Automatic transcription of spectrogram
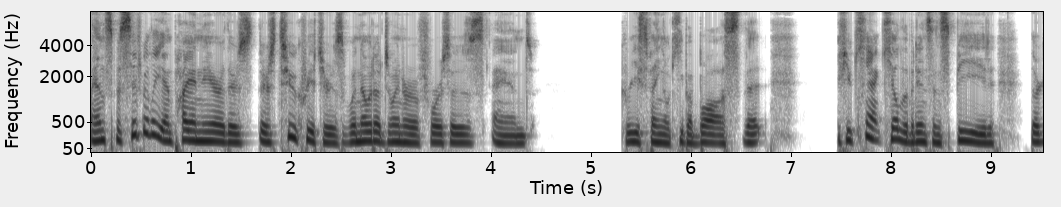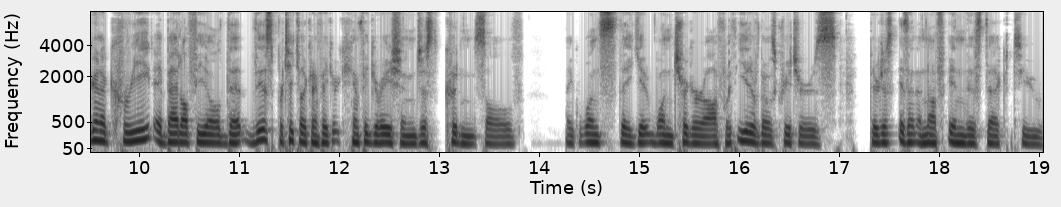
And specifically in Pioneer, there's there's two creatures, Winota Joiner of Forces and Greasefang a boss that if you can't kill them at instant speed, they're going to create a battlefield that this particular config- configuration just couldn't solve. Like once they get one trigger off with either of those creatures, there just isn't enough in this deck to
